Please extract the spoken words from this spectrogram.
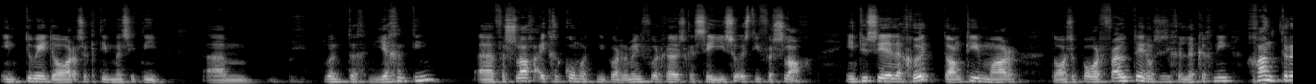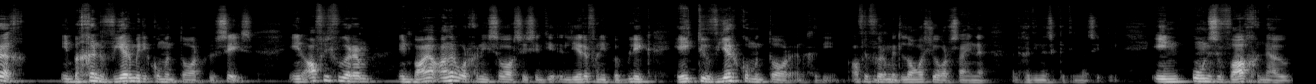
en twee daar as ek dit mis het nie um 2019 'n uh, verslag uitgekom wat in die parlement voorgehou is gesê hieso is die verslag. En toe sê hulle goed, dankie, maar daar's 'n paar foute en ons is nie gelukkig nie. Gaan terug en begin weer met die kommentaarproses en Afriforum en baie ander organisasies en lede van die publiek het toe weer kommentaar ingedien. Afriforum het laas jaar syne ingedien as ek dit mis het nie. En ons wag nou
